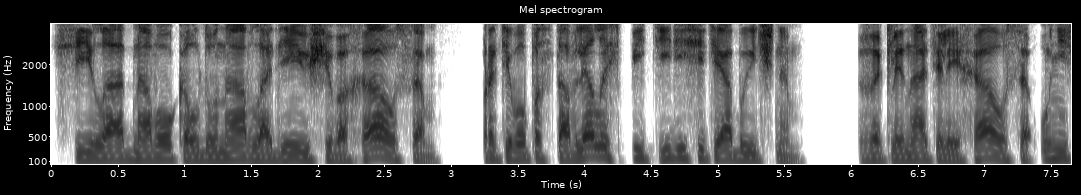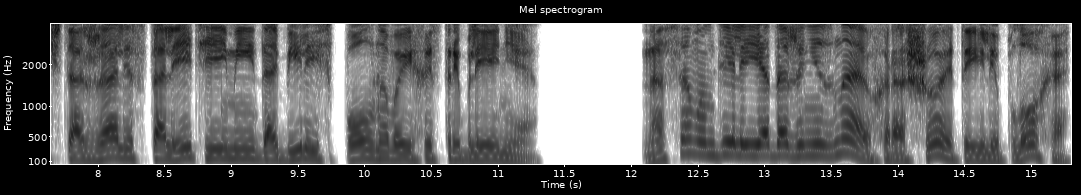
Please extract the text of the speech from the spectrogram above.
Сила одного колдуна, владеющего хаосом, противопоставлялась 50 обычным. Заклинателей хаоса уничтожали столетиями и добились полного их истребления. На самом деле я даже не знаю, хорошо это или плохо.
